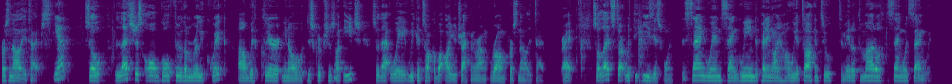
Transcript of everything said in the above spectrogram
personality types. Yep. So let's just all go through them really quick uh, with clear, you know, descriptions on each, so that way we can talk about are you attracting the wrong, wrong personality type, right? So let's start with the easiest one: the sanguine, sanguine, depending on who you're talking to. Tomato, tomato, sanguine, sanguine,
